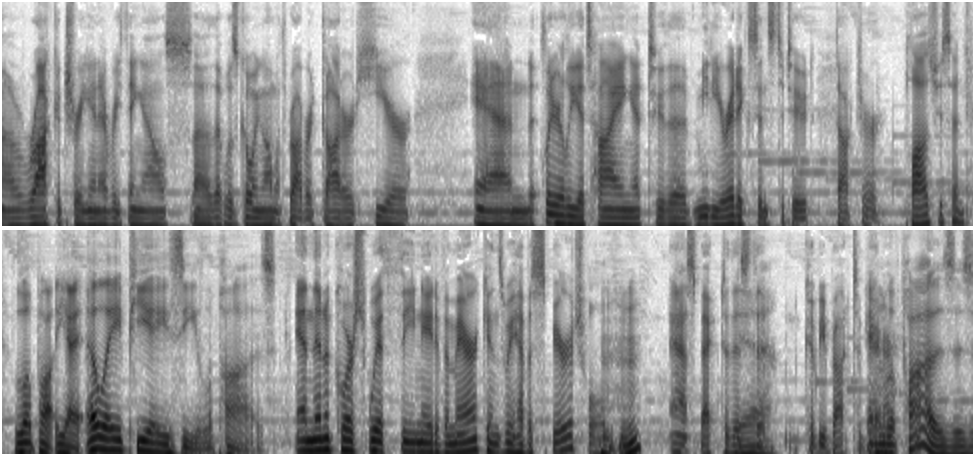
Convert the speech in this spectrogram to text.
uh, rocketry and everything else uh, that was going on with Robert Goddard here. And clearly it's tying it to the Meteoritics Institute, Dr. Plaz, you said? La Paz, yeah, L A P A Z, La Paz. And then, of course, with the Native Americans, we have a spiritual Mm-hmm. aspect to this Yeah. that could be brought to bear. And La Paz is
